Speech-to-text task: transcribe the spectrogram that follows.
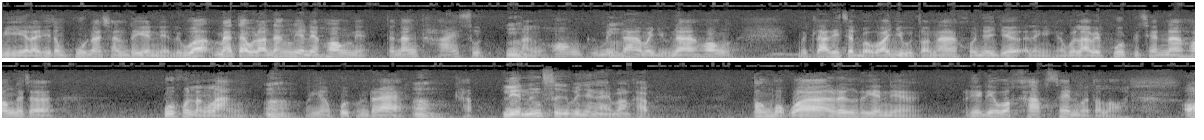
มีอะไรที่ต้องพูดหน้าชั้นเรียนเนี่ยหรือว่าแม้แต่เวลานั่งเรียนในห้องเนี่ยจะนั่งท้ายสุดอืมหลังห้องคือไม่กล้ามาอยู่หน้าห้อง ไม่กล้าที่จะแบบว่าอยู่ต่อหน้าคนเยอะๆอะไรอย่างเงี้ยครับเวลาไปพูดพรีเซนต์หน้าห้องก็จะ พูดคนหลังอืมๆไม่ยอมพูดคนแรกอืม ครับ เรียนหนังสือเป็นยังไงบ้างครับ ต้องบอกว่าเรื่องเรียนเนี่ยเรียกได้ว่าคาบเส้นมาตลอด อ๋อ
